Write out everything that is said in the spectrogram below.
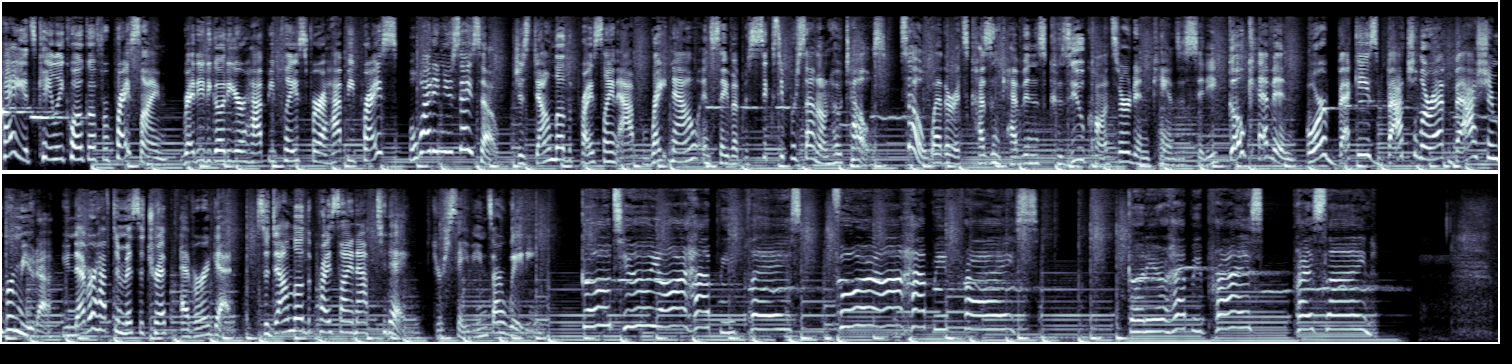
Hey, it's Kaylee Cuoco for Priceline. Ready to go to your happy place for a happy price? Well, why didn't you say so? Just download the Priceline app right now and save up to 60% on hotels. So, whether it's Cousin Kevin's Kazoo concert in Kansas City, go Kevin, or Becky's Bachelorette Bash in Bermuda, you never have to miss a trip ever again. So, download the Priceline app today. Your savings are waiting. Go to your happy place for a happy price. Go to your happy price, Priceline.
